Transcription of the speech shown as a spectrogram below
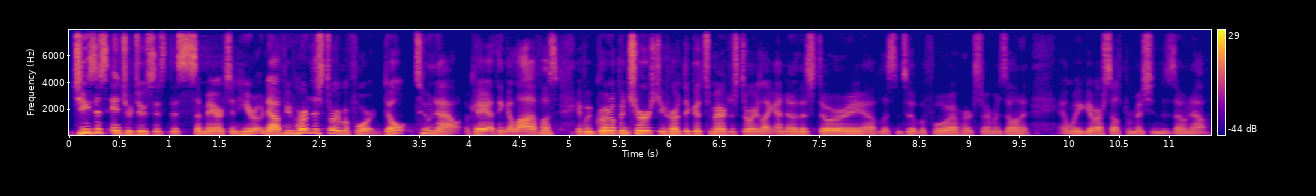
Jesus introduces this Samaritan hero. Now, if you've heard this story before, don't tune out, okay? I think a lot of us, if we've grown up in church, you heard the Good Samaritan story, like, I know this story, I've listened to it before, I've heard sermons on it, and we give ourselves permission to zone out.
